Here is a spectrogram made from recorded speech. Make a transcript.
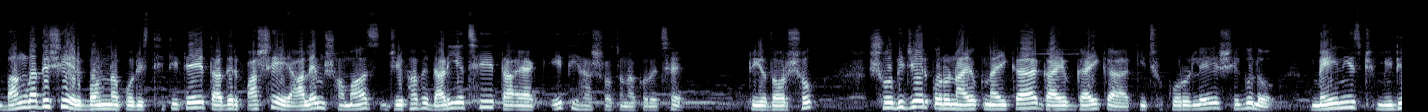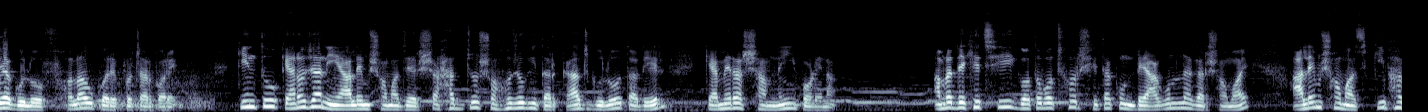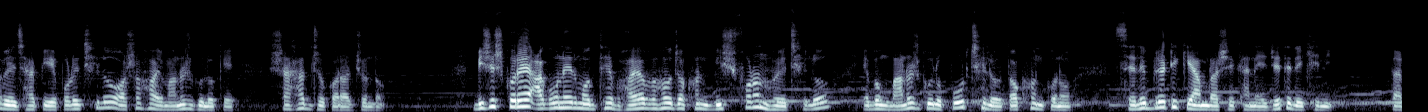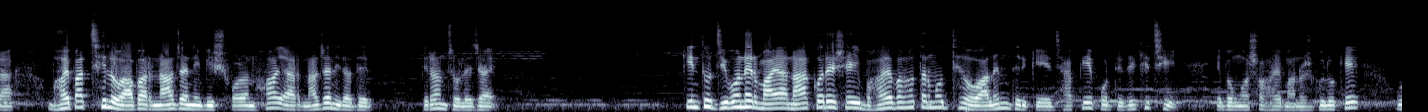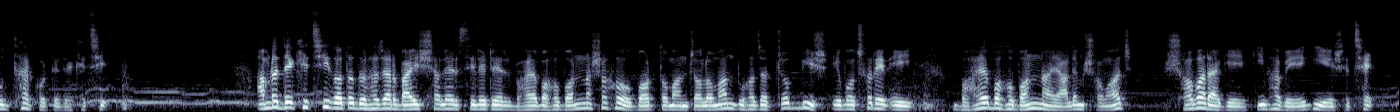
বাংলাদেশের বন্যা পরিস্থিতিতে তাদের পাশে আলেম সমাজ যেভাবে দাঁড়িয়েছে তা এক ইতিহাস রচনা করেছে। প্রিয় দর্শক, সবিজের কোনো নায়ক নায়িকা, গায়ক গায়িকা কিছু করলে সেগুলো মেইনিস্ট মিডিয়াগুলো ফলাও করে প্রচার করে। কিন্তু কেন জানি আলেম সমাজের সাহায্য সহযোগিতার কাজগুলো তাদের ক্যামেরার সামনেই পড়ে না। আমরা দেখেছি গত বছর সীতাকুণ্ডে আগুন লাগার সময় আলেম সমাজ কীভাবে ঝাঁপিয়ে পড়েছিল অসহায় মানুষগুলোকে সাহায্য করার জন্য। বিশেষ করে আগুনের মধ্যে ভয়াবহ যখন বিস্ফোরণ হয়েছিল এবং মানুষগুলো পড়ছিল, তখন কোনো সেলিব্রিটিকে আমরা সেখানে যেতে দেখিনি। তারা ভয় পাচ্ছিল আবার না জানি বিস্ফোরণ হয় আর না জানি তাদের প্রাণ চলে যায়। কিন্তু জীবনের মায়া না করে সেই ভয়াবহতার মধ্যেও আলেমদেরকে ঝাঁপিয়ে পড়তে দেখেছি এবং অসহায় মানুষগুলোকে উদ্ধার করতে দেখেছি। আমরা দেখেছি গত দুহাজার বাইশ সালের সিলেটের ভয়াবহ বন্যাসহ বর্তমান চলমান দু হাজার চব্বিশ এবছরের এই ভয়াবহ বন্যায় আলেম সমাজ সবার আগে কীভাবে এগিয়ে এসেছে?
